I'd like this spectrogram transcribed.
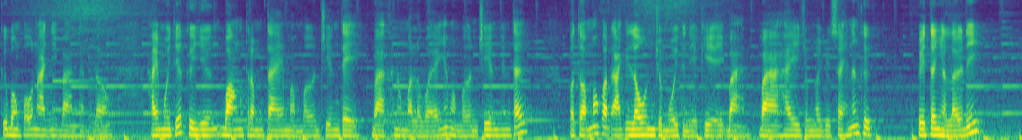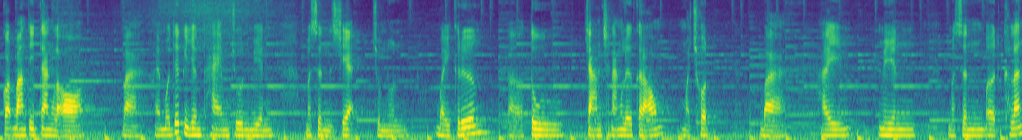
គឺបងប្អូនអាចនេះបានតែម្ដងហើយមួយទៀតគឺយើងបង់ត្រឹមតែ10000ជាងទេ បាទក្នុងមួយល្វែង10000ជាងអញ្ចឹងទៅបន្ទាប់មកគាត់អាច loan ជាមួយធនាគារអីបាន បាទហើយចំណុចពិសេសហ្នឹងគឺពេលទិញឥឡូវនេះគាត់បានទីតាំងល្អបាទហើយមួយទៀតគឺយើងថែមជូនមានម៉ាស៊ីនត្រជាក់ចំនួន3គ្រឿងទូចានឆ្នាំងលើក្រោមមួយឈុត បាទហើយមានម៉ាស៊ីនបឺតក្លិន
